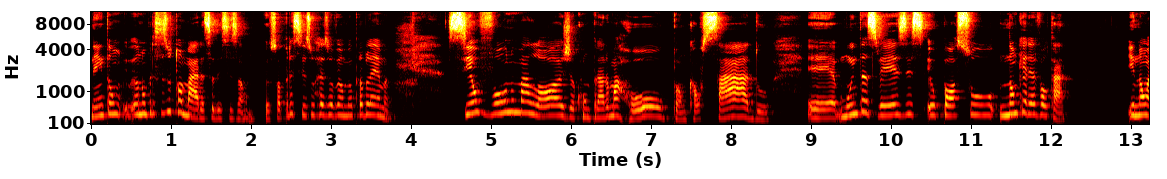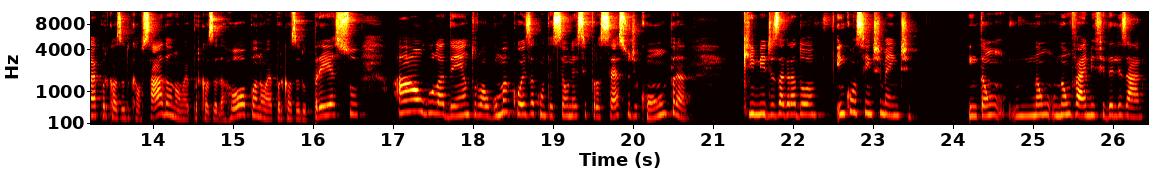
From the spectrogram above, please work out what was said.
né? então eu não preciso tomar essa decisão, eu só preciso resolver o meu problema. Se eu vou numa loja comprar uma roupa, um calçado, é, muitas vezes eu posso não querer voltar. E não é por causa do calçado, não é por causa da roupa, não é por causa do preço algo lá dentro, alguma coisa aconteceu nesse processo de compra que me desagradou inconscientemente. Então não, não vai me fidelizar.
